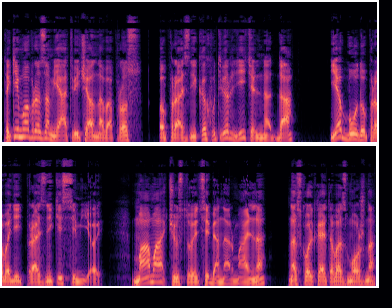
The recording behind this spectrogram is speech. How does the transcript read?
Таким образом, я отвечал на вопрос о праздниках утвердительно «да». Я буду проводить праздники с семьей. Мама чувствует себя нормально, насколько это возможно,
